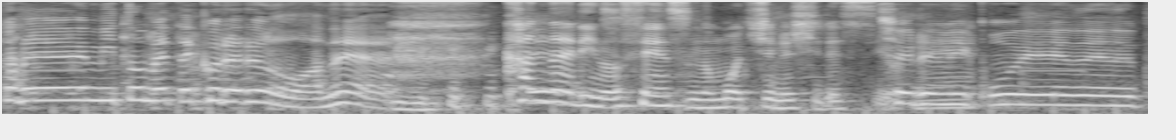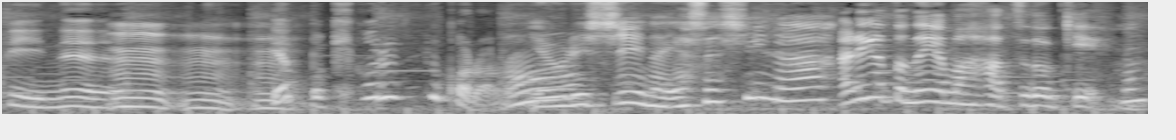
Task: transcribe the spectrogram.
これ認めてくれるのはね。かなりのセンスの持ち主ですよチねェルミコ ANNP うんね、うんうんやっぱ聞かれてるからな。いや嬉しいな。優しいな。ありがとうねヤマハ発動機本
